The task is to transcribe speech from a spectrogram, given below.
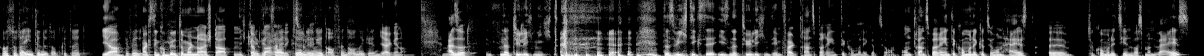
Hast du da Internet abgedreht? Ja, Have magst du den Computer mal neu starten? Ich glaube, daran liegt turning it off and on again? Ja, genau. Hm. Also natürlich nicht. das Wichtigste ist natürlich in dem Fall transparente Kommunikation. Und transparente Kommunikation heißt, äh, zu kommunizieren, was man weiß,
